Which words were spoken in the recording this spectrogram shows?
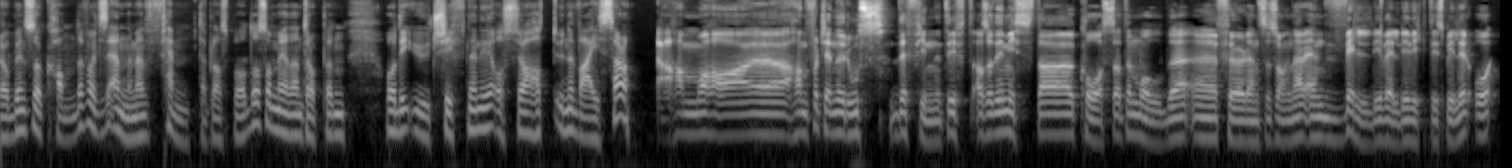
Robin, så kan det faktisk ende med en femteplass Odd, også med den troppen og de utskiftene de også har hatt underveis her. da. Ja, han må ha øh, Han fortjener ros, definitivt. Altså, De mista Kaasa til Molde øh, før den sesongen her. En veldig, veldig viktig spiller. Og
